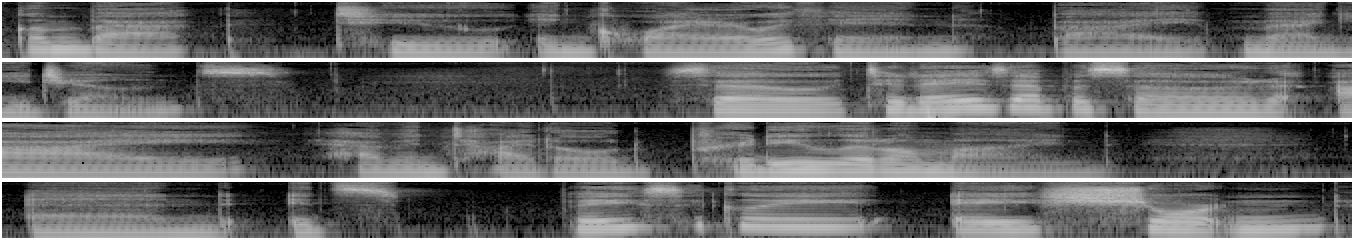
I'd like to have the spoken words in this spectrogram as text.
welcome back to Inquire Within by Maggie Jones. So, today's episode I have entitled Pretty Little Mind, and it's basically a shortened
